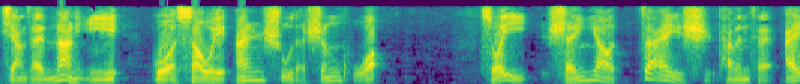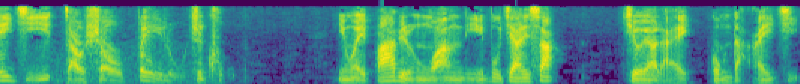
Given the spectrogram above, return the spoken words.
想在那里过稍微安舒的生活。所以神要再使他们在埃及遭受被掳之苦。因为巴比伦王尼布加利撒就要来攻打埃及，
